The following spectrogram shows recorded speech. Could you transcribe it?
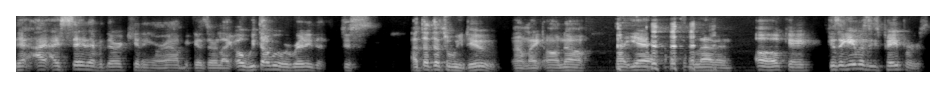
Yeah, I, I, say that, but they were kidding around because they're like, oh, we thought we were ready to just I thought that's what we do. And I'm like, oh no, not yet. That's 11. oh, okay. Because they gave us these papers.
